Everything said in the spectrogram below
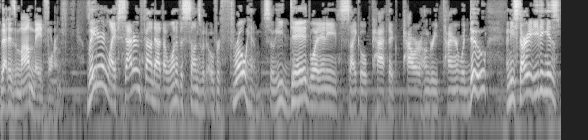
that his mom made for him. Later in life, Saturn found out that one of his sons would overthrow him, so he did what any psychopathic, power hungry tyrant would do, and he started eating his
